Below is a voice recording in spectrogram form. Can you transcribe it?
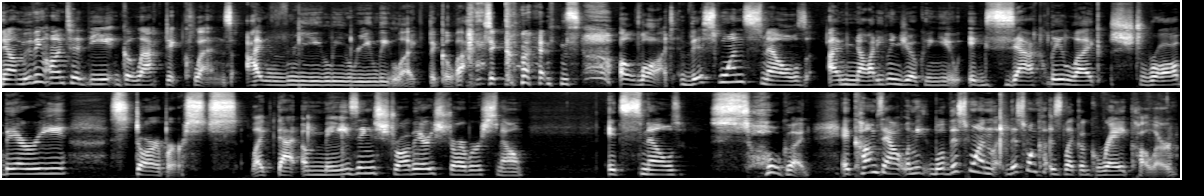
Now, now, moving on to the Galactic Cleanse. I really, really like the Galactic Cleanse a lot. This one smells, I'm not even joking you, exactly like strawberry starbursts. Like that amazing strawberry starburst smell. It smells so good. It comes out, let me, well this one, this one is like a gray color.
